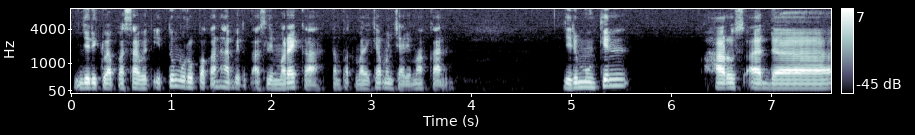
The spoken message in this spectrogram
menjadi kelapa sawit itu merupakan habitat asli mereka, tempat mereka mencari makan. Jadi mungkin harus ada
